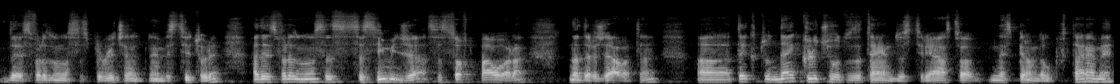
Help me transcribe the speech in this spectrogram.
да е свързано с привличането на инвеститори, а да е свързано с, с имиджа, с софт пауъра на държавата, а, тъй като най-ключовото за тази индустрия, аз това не спирам да го повтаряме,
